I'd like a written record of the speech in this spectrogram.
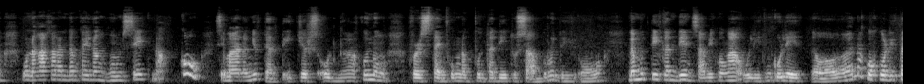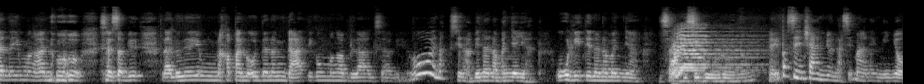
Kung nakakaramdam kayo ng homesick, nako, si Manang nyo, 38 years old nga ako nung first time kong nagpunta dito sa abroad. Eh. Oh, namuntikan din, sabi ko nga, ulitin kulit. Oh, nakukulitan na yung mga ano, sasabi, lalo na yung nakapanood na ng dati kong mga vlog, sabi, oh, nak, sinabi na naman niya yan. Uulitin na naman niya. Sabi siguro, no? Eh, pasensyahan nyo na si Manang ninyo.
